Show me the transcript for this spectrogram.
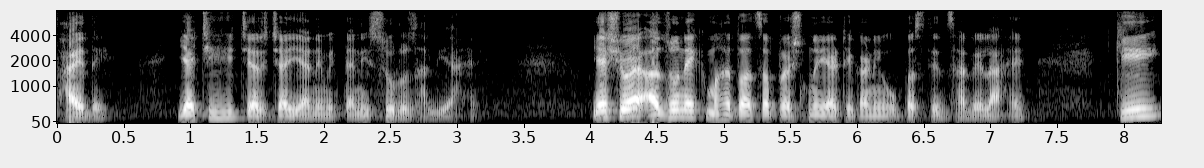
फायदे याची ही चर्चा या निमित्ताने सुरू झाली आहे. याशिवाय अजून एक महत्त्वाचा प्रश्न या ठिकाणी उपस्थित झालेला आहे की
